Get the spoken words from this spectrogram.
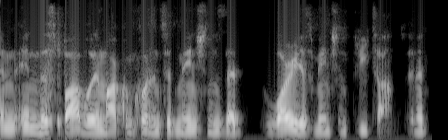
and in this Bible in my concordance it mentions that worry is mentioned three times, and it's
